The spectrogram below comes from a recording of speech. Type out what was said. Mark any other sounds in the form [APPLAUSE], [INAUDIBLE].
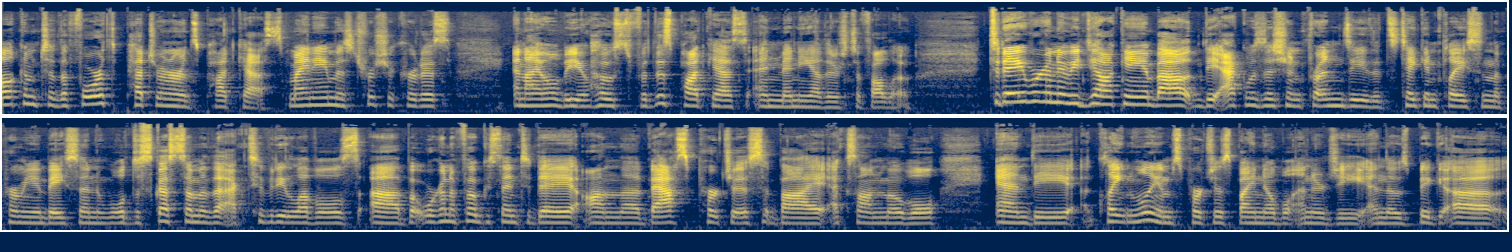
Welcome to the fourth PetroNerds podcast. My name is Trisha Curtis, and I will be your host for this podcast and many others to follow. Today, we're going to be talking about the acquisition frenzy that's taken place in the Permian Basin. We'll discuss some of the activity levels, uh, but we're going to focus in today on the Bass purchase by ExxonMobil and the Clayton Williams purchase by Noble Energy and those big. Uh,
